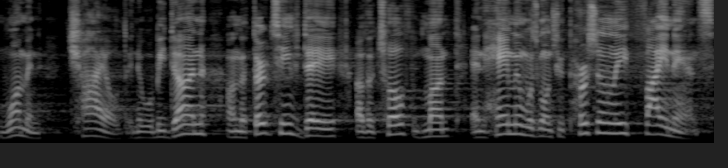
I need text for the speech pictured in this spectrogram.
woman, child. And it will be done on the 13th day of the 12th month, and Haman was going to personally finance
